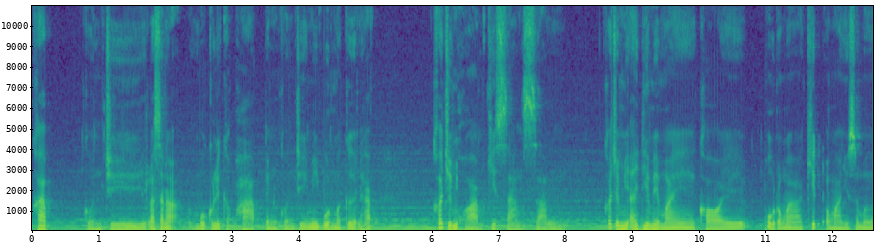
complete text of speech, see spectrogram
20 ครับ คนที่ลักษณะบุคลิกภาพเป็นคนที่มีบุญมาเกิดนะครับ เขาจะมีความคิดสร้างสรรค์ เขาจะมีไอเดียใหม่ๆ คอยพูดออกมาคิดออกมาอยู่เสมอ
